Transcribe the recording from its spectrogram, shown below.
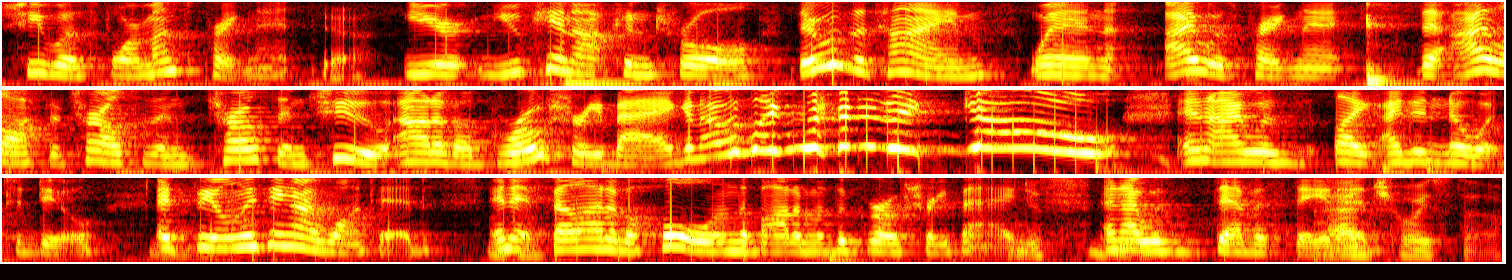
She was four months pregnant. Yeah. you're you cannot control there was a time when i was pregnant that i lost a charleston charleston chew out of a grocery bag and i was like where did it go and i was like i didn't know what to do it's the only thing i wanted and it mm-hmm. fell out of a hole in the bottom of the grocery bag It's- and i was devastated Bad choice, though.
